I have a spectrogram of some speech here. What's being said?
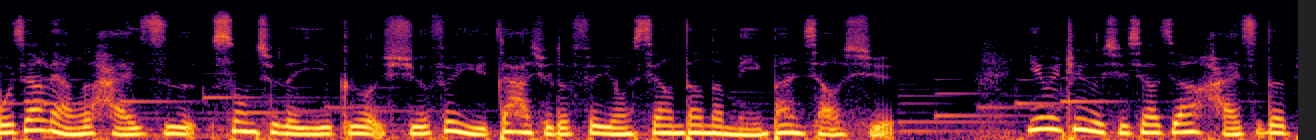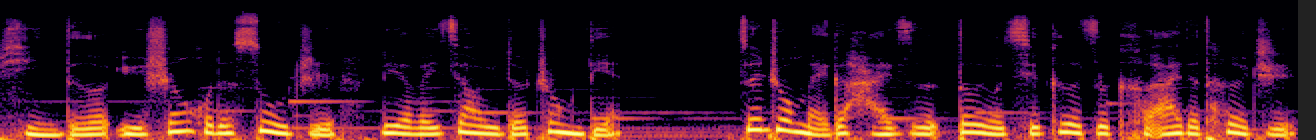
我将两个孩子送去了一个学费与大学的费用相当的民办小学，因为这个学校将孩子的品德与生活的素质列为教育的重点，尊重每个孩子都有其各自可爱的特质。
